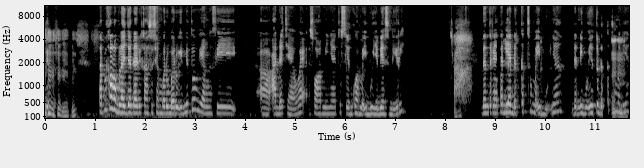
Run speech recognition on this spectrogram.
gitu. Tapi kalau belajar dari kasus yang baru-baru ini tuh yang si eee, ada cewek suaminya itu selingkuh sama ibunya dia sendiri. Ah, Dan ternyata iya. dia deket sama ibunya dan ibunya tuh deket sama dia.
